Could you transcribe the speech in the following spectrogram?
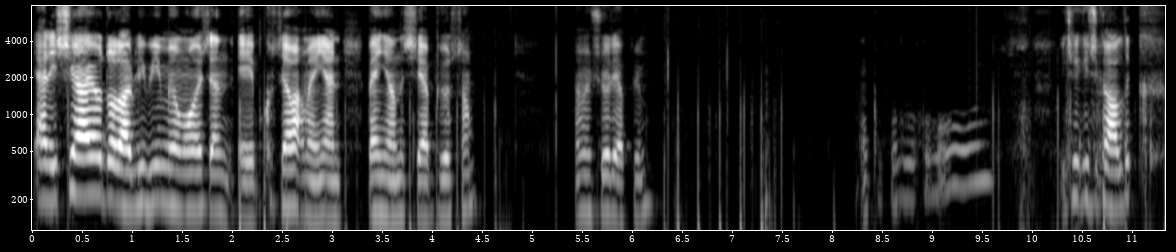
Yani işe yarıyor da olabilir bilmiyorum o yüzden e, kusura bakmayın yani ben yanlış şey yapıyorsam. Hemen şöyle yapayım. İki kişi kaldık.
